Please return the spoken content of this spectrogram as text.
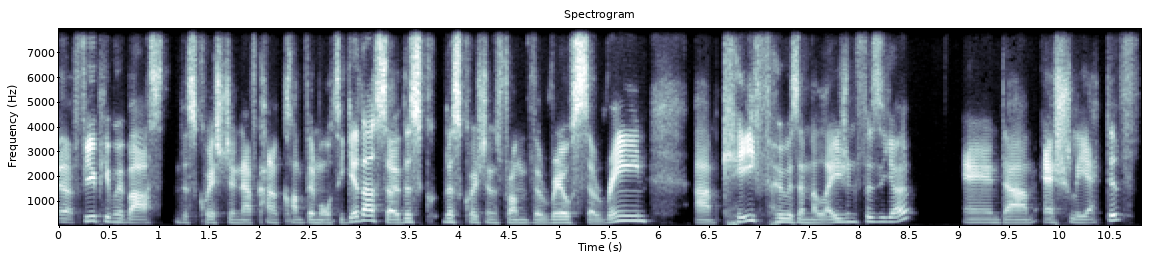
a few people have asked this question. I've kind of clumped them all together. So this this question is from the real Serene, um, Keith, who is a Malaysian physio, and um, Ashley Active,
